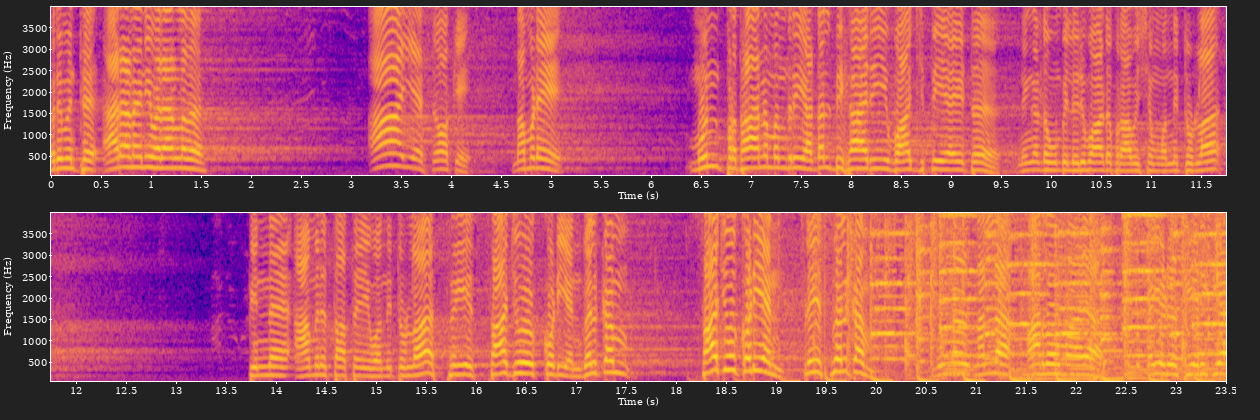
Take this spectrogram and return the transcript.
ഒരു മിനിറ്റ്. ആരാണ് ഇനി വരാനുള്ളത്? ആ യെസ് ഓക്കെ നമ്മുടെ മുൻ പ്രധാനമന്ത്രി അടൽ ബിഹാരി വാജ്പേയി ആയിട്ട് നിങ്ങളുടെ മുമ്പിൽ ഒരുപാട് പ്രാവശ്യം വന്നിട്ടുള്ള പിന്നെ ആമിനത്താത്തയെ വന്നിട്ടുള്ള Shri Saju Kodiyan. Welcome Saju Kodiyan. Please welcome നിങ്ങൾ നല്ല ആർദവമായ കൈയ്യടി സ്വീകരിക്കുക.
